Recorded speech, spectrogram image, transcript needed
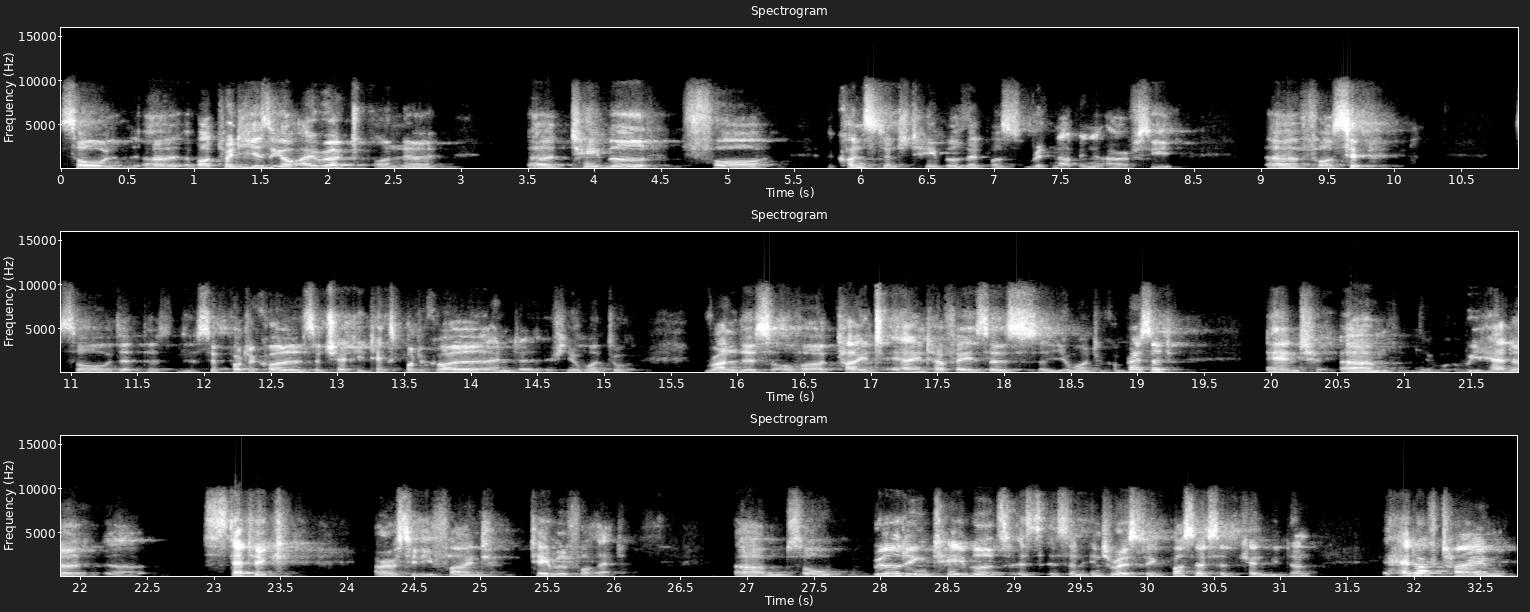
So uh, about 20 years ago, I worked on a, a, table for a constant table that was written up in an RFC uh, for SIP So the, the, the SIP protocol is a chatty text protocol. And uh, if you want to run this over tight air interfaces, uh, you want to compress it. And um, we had a, a static RFC-defined table for that. Um, so building tables is, is, an interesting process that can be done ahead of time.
